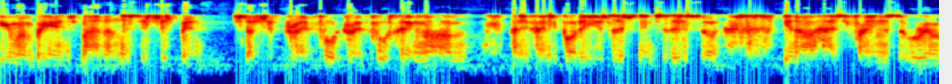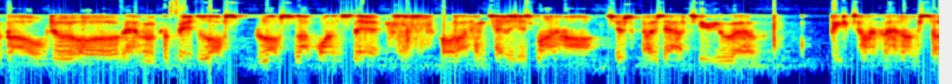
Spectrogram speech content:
human beings, man, and this has just been such a dreadful, dreadful thing. Um, and if anybody is listening to this or, you know, has friends that were involved or, or heaven forbid, lost, lost loved ones there, all I can tell you is my heart just goes out to you um, big time, man. I'm so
